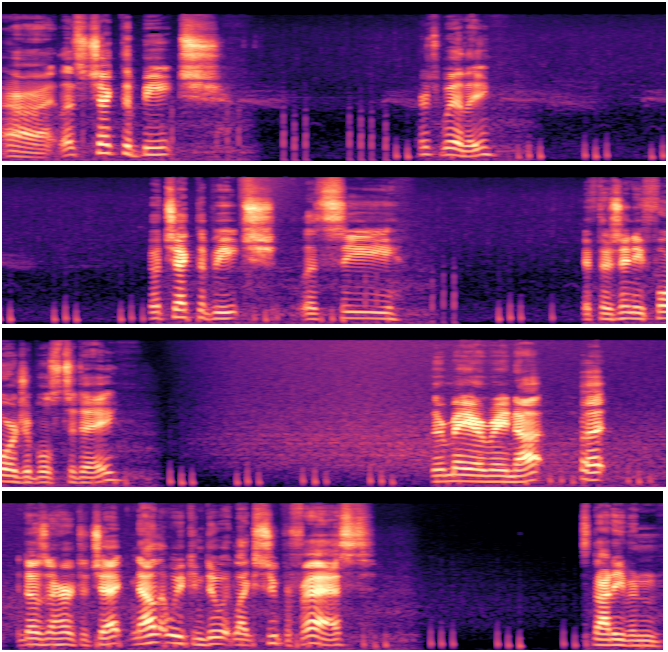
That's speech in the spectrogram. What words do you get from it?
Alright, let's check the beach. Here's Willy. Go check the beach. Let's see if there's any forageables today. There may or may not, but it doesn't hurt to check. Now that we can do it like super fast, it's not even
